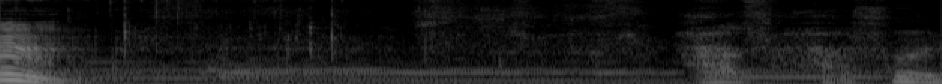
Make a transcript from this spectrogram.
hmm. Half half full.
